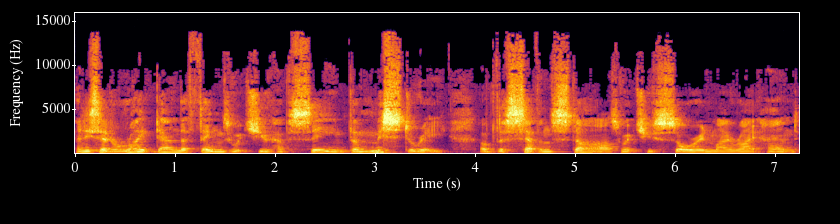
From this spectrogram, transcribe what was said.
And he said, Write down the things which you have seen, the mystery of the seven stars which you saw in my right hand,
